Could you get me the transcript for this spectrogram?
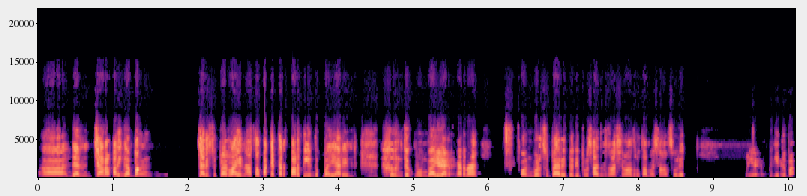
Uh, dan cara paling gampang cari supplier lain atau pakai third party untuk bayarin untuk membayar yeah. karena onboard supplier itu di perusahaan internasional terutama sangat sulit. Iya. Yeah. Begitu, Pak.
